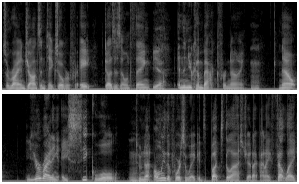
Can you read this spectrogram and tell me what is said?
So Rian Johnson takes over for eight, does his own thing, Yeah. and then you come back for 9 mm-hmm. Now, you're writing a sequel to mm. not only The Force Awakens, but to The Last Jedi, and I felt like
